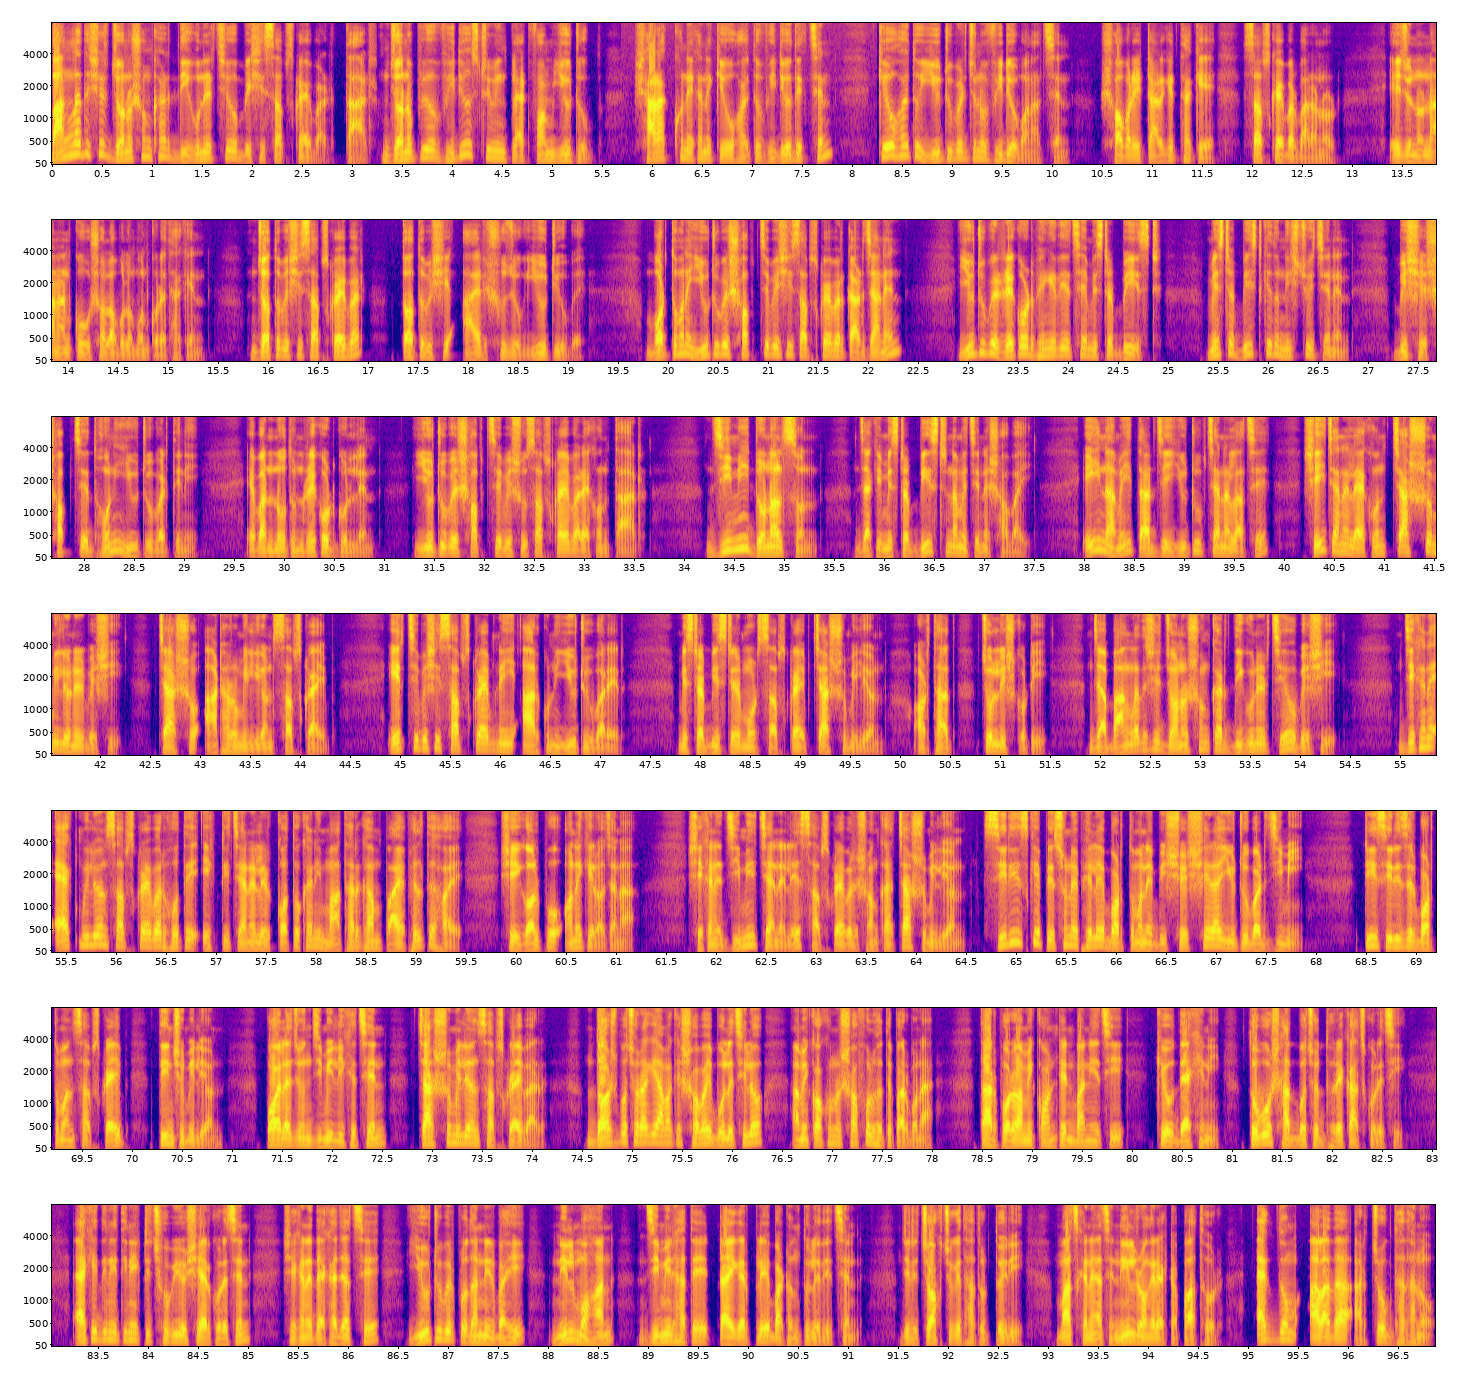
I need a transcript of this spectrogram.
বাংলাদেশের জনসংখ্যার দ্বিগুণের চেয়েও বেশি সাবস্ক্রাইবার তার জনপ্রিয় ভিডিও স্ট্রিমিং প্ল্যাটফর্ম ইউটিউব। সারাক্ষণ এখানে কেউ হয়তো ভিডিও দেখছেন, কেউ হয়তো ইউটিউবের জন্য ভিডিও বানাচ্ছেন। সবারই টার্গেট থাকে সাবস্ক্রাইবার বাড়ানোর। এজন্য নানান কৌশল অবলম্বন করে থাকেন। যত বেশি সাবস্ক্রাইবার, তত বেশি আয়ের সুযোগ ইউটিউবে। বর্তমানে ইউটিউবের সবচেয়ে বেশি সাবস্ক্রাইবার কার জানেন? ইউটিউবের রেকর্ড ভেঙে দিয়েছে মিস্টার বিস্ট। মিস্টার বিস্টকে তো নিশ্চয়ই চেনেন। বিশ্বের সবচেয়ে ধনী ইউটিউবার তিনি। এবার নতুন রেকর্ড গড়লেন। ইউটিউবের সবচেয়ে বেশি সাবস্ক্রাইবার এখন তার। জিমি ডোনাল্ডসন যাকে মিস্টার বিস্ট নামে চেনে সবাই। এই নামেই তার যে ইউটিউব চ্যানেল আছে, সেই চ্যানেলে এখন চারশো মিলিয়নের বেশি, চারশো আঠারো মিলিয়ন সাবস্ক্রাইব। এর চেয়ে বেশি সাবস্ক্রাইব নেই আর কোনো ইউটিউবারের। মিস্টার বিস্টের মোট সাবস্ক্রাইব চারশো মিলিয়ন, অর্থাৎ চল্লিশ কোটি, যা বাংলাদেশের জনসংখ্যার দ্বিগুণের চেয়েও বেশি। যেখানে এক মিলিয়ন সাবস্ক্রাইবার হতে একটি চ্যানেলের কতখানি মাথার ঘাম পায়ে ফেলতে হয়, সেই গল্প অনেকের অজানা। সেখানে জিমি চ্যানেলে সাবস্ক্রাইবারের সংখ্যা চারশো মিলিয়ন। সিরিজকে পেছনে ফেলে বর্তমানে বিশ্বের সেরা ইউটিউবার জিমি। টি সিরিজের বর্তমান সাবস্ক্রাইব তিনশো মিলিয়ন। পয়লা জুন জিমি লিখেছেন, চারশো মিলিয়ন সাবস্ক্রাইবার। দশ বছর আগে আমাকে সবাই বলেছিল, আমি কখনো সফল হতে পারব না। তারপরও আমি কন্টেন্ট বানিয়েছি, কেউ দেখেনি। তবুও সাত বছর ধরে কাজ করেছি। একই দিনে তিনি একটি ছবিও শেয়ার করেছেন। সেখানে দেখা যাচ্ছে, ইউটিউবের প্রধান নির্বাহী নীল মহান জিমির হাতে টাইগার প্লে বাটন তুলে দিচ্ছেন, যেটি চকচকে ধাতুর তৈরি। মাঝখানে আছে নীল রঙের একটা পাথর, একদম আলাদা আর চোখ ধাঁধানো।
